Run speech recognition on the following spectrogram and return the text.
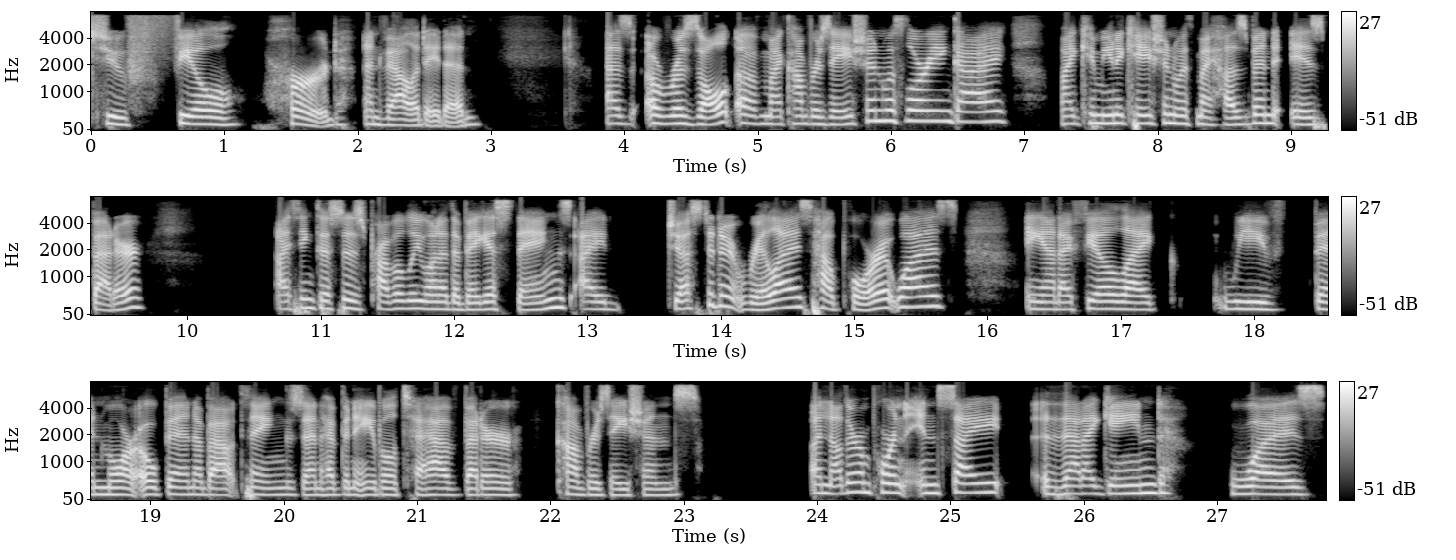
to feel heard and validated. As a result of my conversation with Lori and Guy, my communication with my husband is better. I think this is probably one of the biggest things. I just didn't realize how poor it was. And I feel like we've been more open about things and have been able to have better conversations. Another important insight that I gained was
